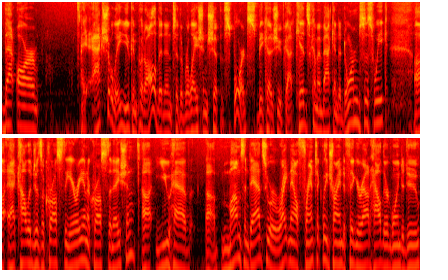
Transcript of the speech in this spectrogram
that are Actually, you can put all of it into the relationship of sports because you've got kids coming back into dorms this week uh, at colleges across the area and across the nation. Uh, you have uh, moms and dads who are right now frantically trying to figure out how they're going to do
